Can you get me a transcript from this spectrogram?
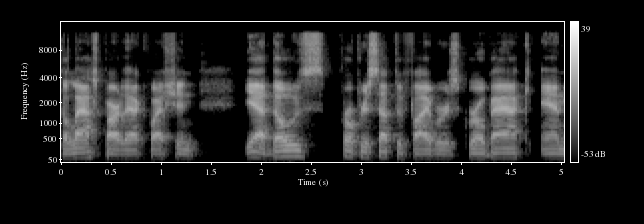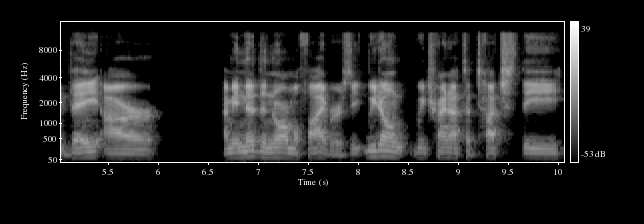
the last part of that question, yeah, those proprioceptive fibers grow back and they are I mean, they're the normal fibers. We don't, we try not to touch the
